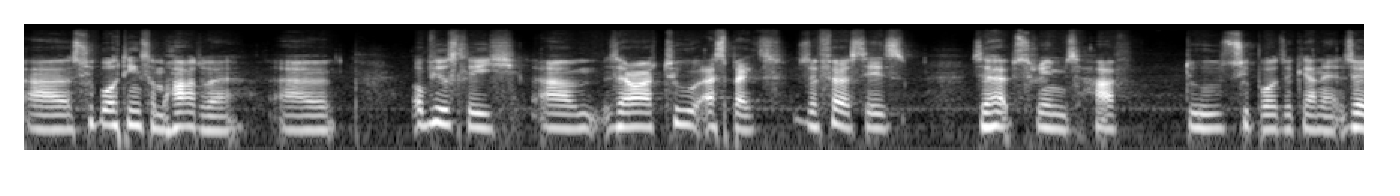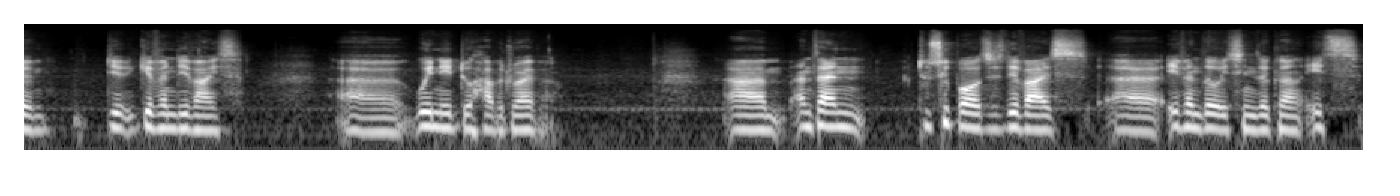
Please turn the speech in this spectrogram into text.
uh, supporting some hardware, uh, obviously um, there are two aspects. The first is the upstreams have to support the the given device. Uh, we need to have a driver. Um, and then to support this device, uh, even though it's in the it's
